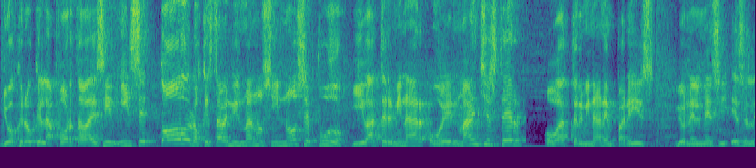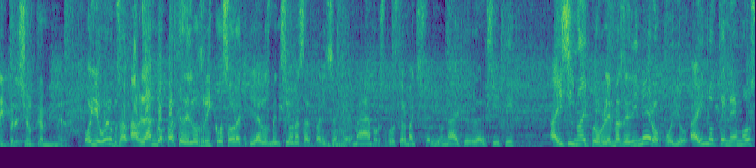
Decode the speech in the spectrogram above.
yo creo que la porta va a decir, hice todo lo que estaba en mis manos y no se pudo. Y va a terminar o en Manchester o va a terminar en París Lionel Messi. Esa es la impresión que a mí me da. Oye, bueno, pues hablando aparte de los ricos, ahora que ya los mencionas, al Paris Saint Germain, por supuesto al Manchester United, al City, ahí sí no hay problemas de dinero, pollo. Ahí no tenemos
